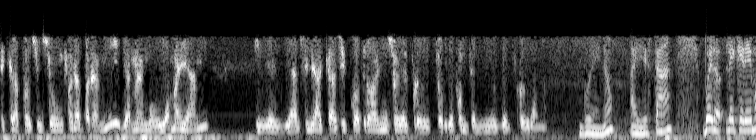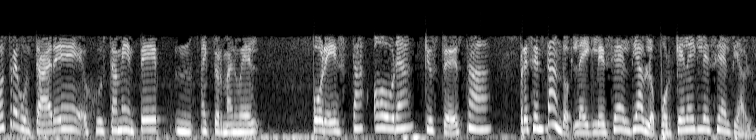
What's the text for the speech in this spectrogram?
de que la posición fuera para mí, ya me moví a Miami y desde hace ya casi cuatro años soy el productor de contenidos del programa. Bueno, ahí está. Bueno, le queremos preguntar eh, justamente, mm, Héctor Manuel, por esta obra que usted está presentando, La Iglesia del Diablo. ¿Por qué La Iglesia del Diablo?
